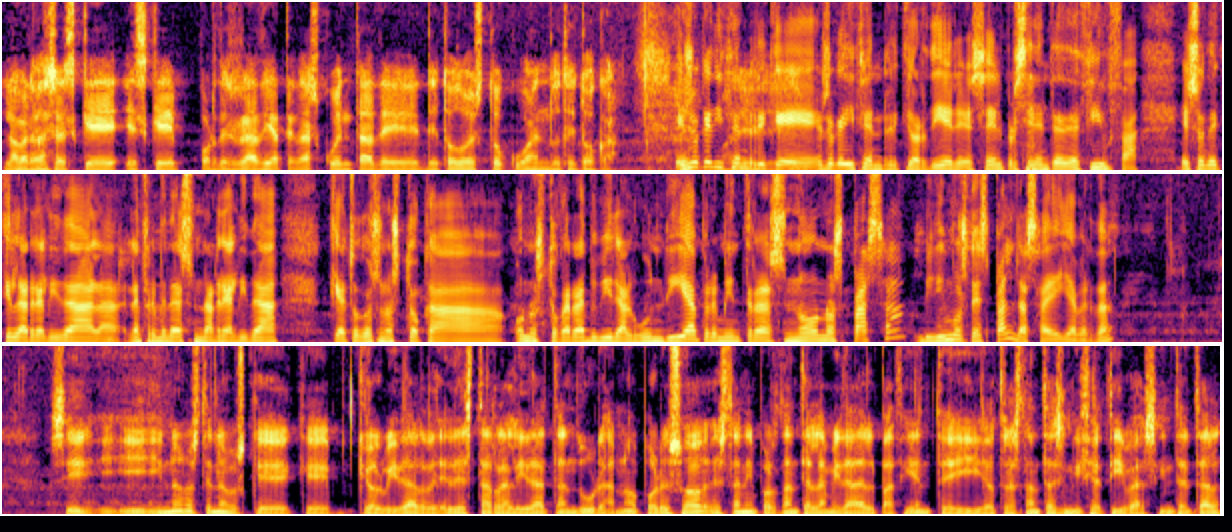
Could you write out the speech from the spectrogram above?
La verdad es que es que por desgracia te das cuenta de, todo esto cuando te toca. Eso que dice Enrique, eso que dice Enrique Ordieres, ¿eh? el presidente de CINFA, eso de que la realidad, la, la, enfermedad es una realidad que a todos nos toca o nos tocará vivir algún día, pero mientras no nos pasa, vivimos de espaldas a ella, ¿verdad? Sí, y, no nos tenemos que, olvidar de, esta realidad tan dura, ¿no? Por eso es tan importante la mirada del paciente y otras tantas iniciativas, intentar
